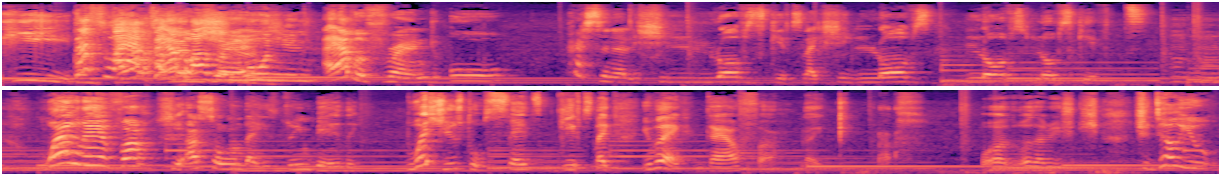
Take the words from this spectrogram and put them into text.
key. That's why I I'm have, I have about a the friend. I have a friend who, personally, she loves gifts. Like she loves, loves, loves gifts. Mm-hmm. Whenever she has someone that is doing badly, the way she used to set gifts, like you be like, guy alpha, like, ah, what, what are you? She, she tell you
